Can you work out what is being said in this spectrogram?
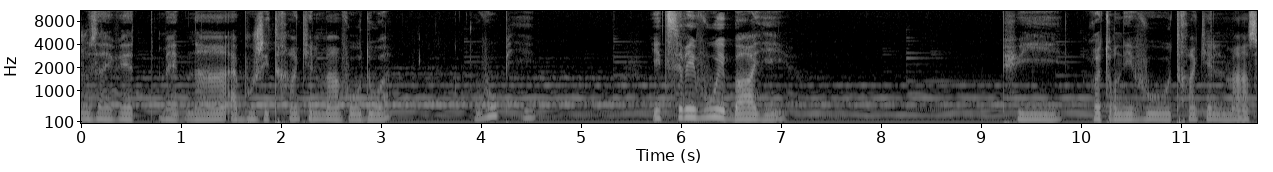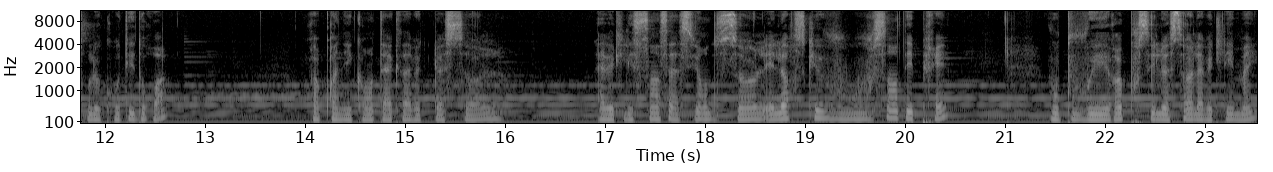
Je vous invite maintenant à bouger tranquillement vos doigts, vos pieds. Étirez-vous et baillez. Puis retournez-vous tranquillement sur le côté droit. Reprenez contact avec le sol, avec les sensations du sol et lorsque vous vous sentez prêt, vous pouvez repousser le sol avec les mains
